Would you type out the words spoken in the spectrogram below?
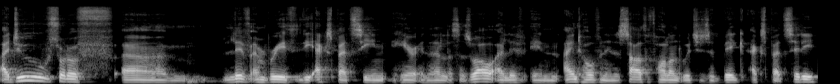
I do sort of um, live and breathe the expat scene here in the Netherlands as well. I live in Eindhoven in the south of Holland, which is a big expat city.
